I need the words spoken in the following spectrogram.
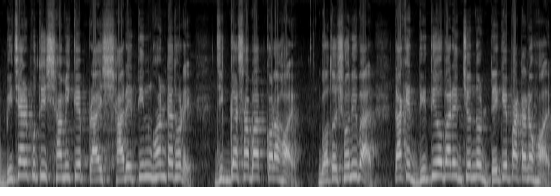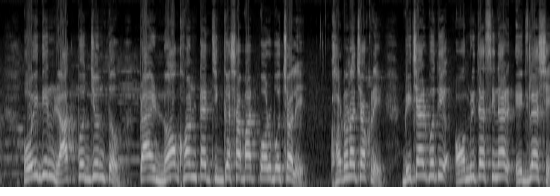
বিচারপতির স্বামীকে প্রায় সাড়ে তিন ঘণ্টা ধরে জিজ্ঞাসাবাদ করা হয়। গত শনিবার তাকে দ্বিতীয়বারের জন্য ডেকে পাঠানো হয়। ওই দিন রাত পর্যন্ত প্রায় ন ঘণ্টা জিজ্ঞাসাবাদ পর্ব চলে। ঘটনাচক্রে বিচারপতি অমৃতা সিনহার এজলাসে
